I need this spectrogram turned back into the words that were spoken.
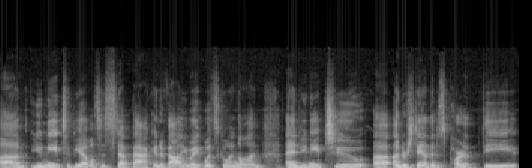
um, you need to be able to step back and evaluate what's going on, and you need to uh, understand that it's part of the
